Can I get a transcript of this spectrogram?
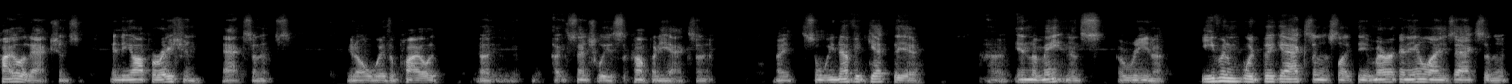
pilot actions in the operation accidents, you know, where the pilot uh, essentially is a company accident, right? So we never get there uh, in the maintenance arena, even with big accidents like the American Airlines accident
